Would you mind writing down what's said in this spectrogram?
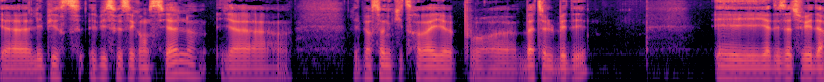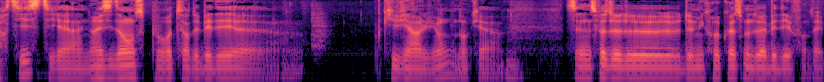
il y a l'épicerie séquentielle, il y a les personnes qui travaillent pour euh, Battle BD et il y a des ateliers d'artistes, il y a une résidence pour auteurs de BD euh, qui vient à Lyon, donc mm. c'est une espèce de, de, microcosme de la BD. Enfin, il y a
